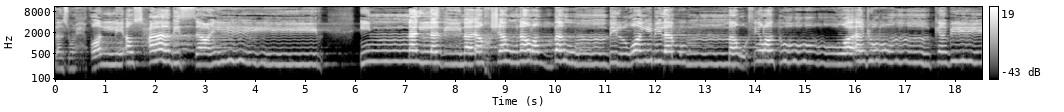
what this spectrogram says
فسحقا لأصحاب السعير. إن الذين يخشون ربهم بالغيب لهم مغفرة وأجر كبير.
